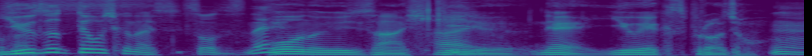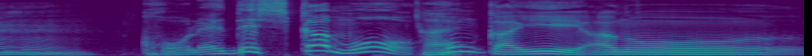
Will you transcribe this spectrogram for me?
譲ってほしくないです。そうですね。大野裕二さん率いるね U エクスプロージョンうんうん。これでしかもはい。今回あのー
